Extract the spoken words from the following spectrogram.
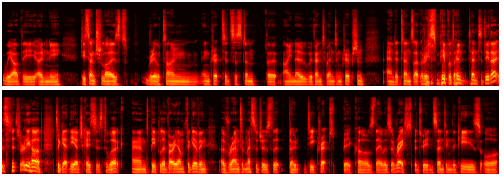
We are the only decentralized real-time encrypted system that I know with end-to-end encryption, and it turns out the reason people don't tend to do that is it's really hard to get the edge cases to work, and people are very unforgiving of random messages that don't decrypt because there was a race between sending the keys or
